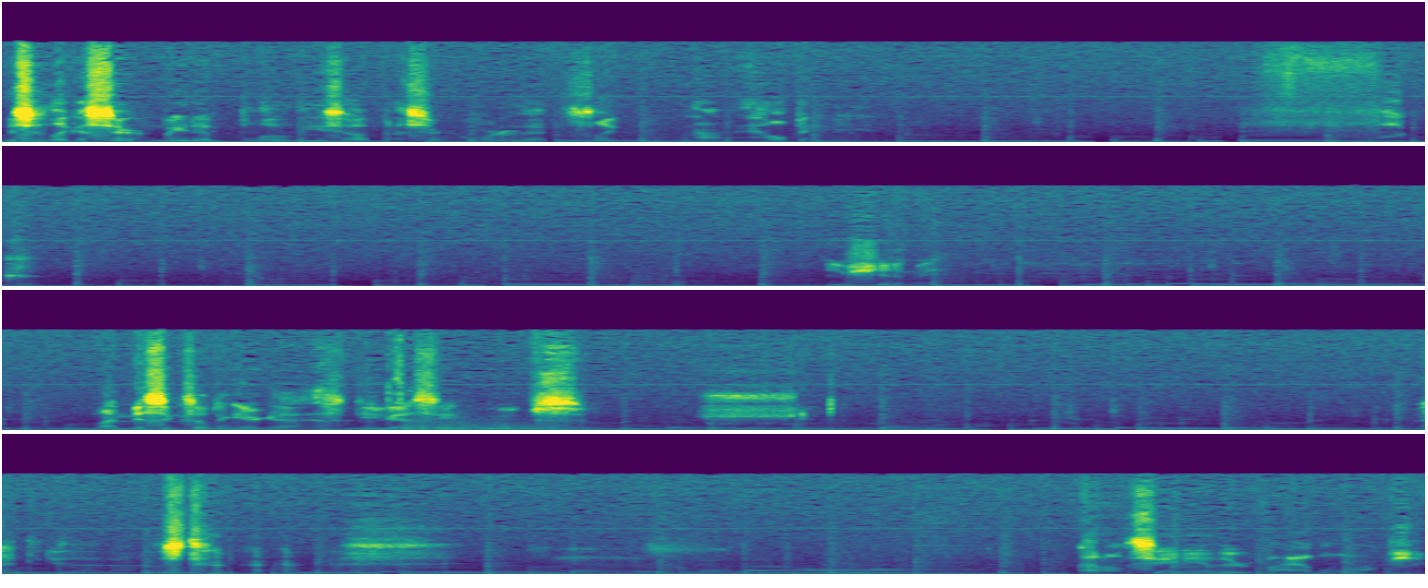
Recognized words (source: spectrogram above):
This is like a certain way to blow these up in a certain order that's, like, not helping me. Fuck. Are you shitting me? Am I missing something here, guys? Do you guys see? Oops. See any other viable option.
